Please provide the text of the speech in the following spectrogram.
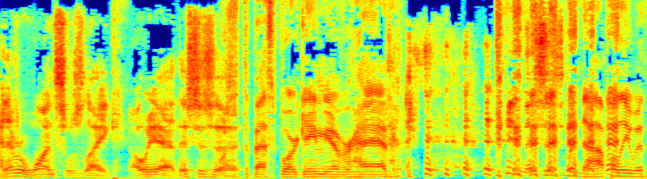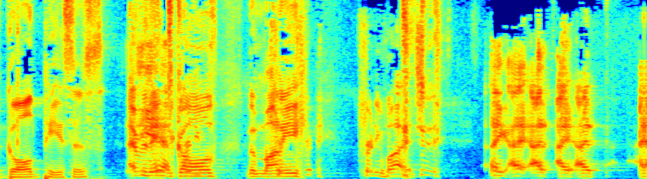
I never once was like, oh yeah, this is Was a, it the best board game you ever had? this is Monopoly with gold pieces. Everything's Yeah, pretty- gold. The money. pretty much. I, I, I, I, I,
